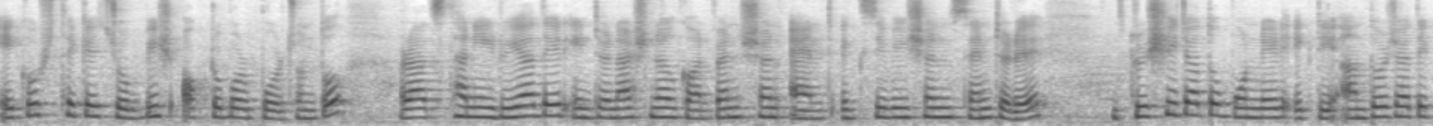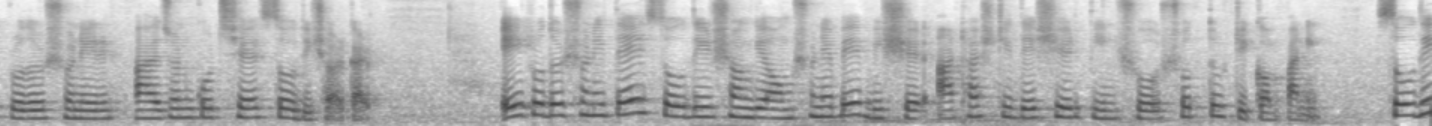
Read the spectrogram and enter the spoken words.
একুশ থেকে চব্বিশ অক্টোবর পর্যন্ত রাজধানী রিয়াদের ইন্টারন্যাশনাল কনভেনশন অ্যান্ড এক্সিবিশন সেন্টারে কৃষিজাত পণ্যের একটি আন্তর্জাতিক প্রদর্শনীর আয়োজন করছে সৌদি সরকার। এই প্রদর্শনীতে সৌদির সঙ্গে অংশ নেবে বিশ্বের আঠাশটি দেশের তিনশো সত্তরটি কোম্পানি। সৌদি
